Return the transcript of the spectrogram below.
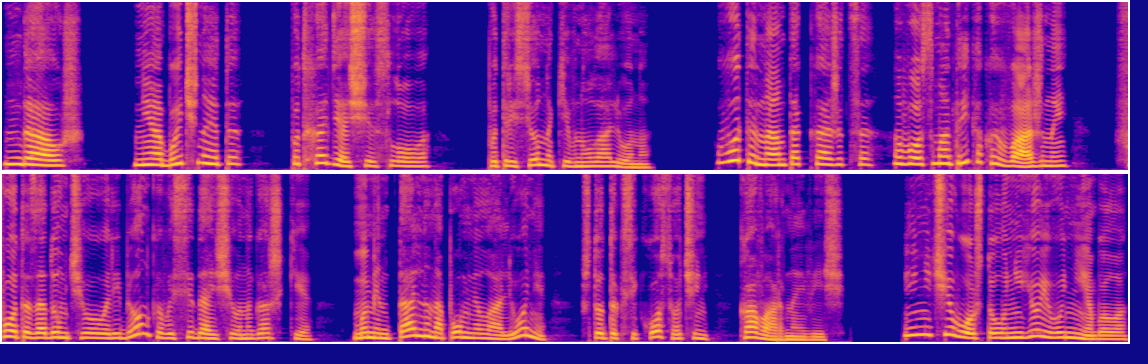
«Да уж, необычно это подходящее слово», — потрясенно кивнула Алена. «Вот и нам так кажется. Во, смотри, какой важный!» Фото задумчивого ребенка, восседающего на горшке, моментально напомнило Алене, что токсикоз очень коварная вещь. И ничего, что у нее его не было.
